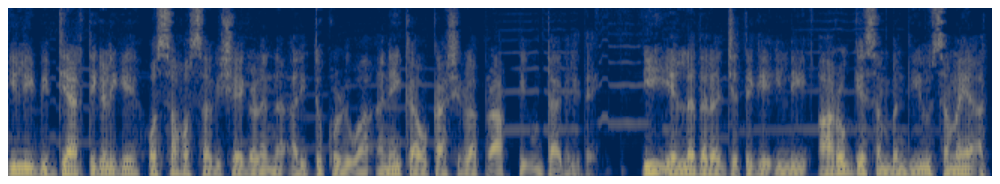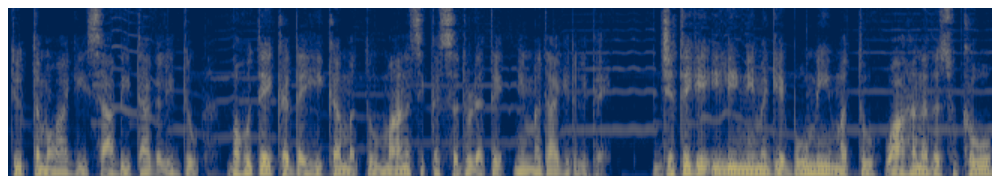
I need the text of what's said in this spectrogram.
ಇಲ್ಲಿ ವಿದ್ಯಾರ್ಥಿಗಳಿಗೆ ಹೊಸ ಹೊಸ ವಿಷಯಗಳನ್ನು ಅರಿತುಕೊಳ್ಳುವ ಅನೇಕ ಅವಕಾಶಗಳ ಪ್ರಾಪ್ತಿ ಉಂಟಾಗಲಿದೆ. ಈ ಎಲ್ಲದರ ಜೊತೆಗೆ ಇಲ್ಲಿ ಆರೋಗ್ಯ ಸಂಬಂಧಿಯೂ ಸಮಯ ಅತ್ಯುತ್ತಮವಾಗಿ ಸಾಬೀತಾಗಲಿದ್ದು, ಬಹುತೇಕ ದೈಹಿಕ ಮತ್ತು ಮಾನಸಿಕ ಸದೃಢತೆ ನಿಮ್ಮದಾಗಿರಲಿದೆ. ಜೊತೆಗೆ ಇಲ್ಲಿ ನಿಮಗೆ ಭೂಮಿ ಮತ್ತು ವಾಹನದ ಸುಖವೂ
